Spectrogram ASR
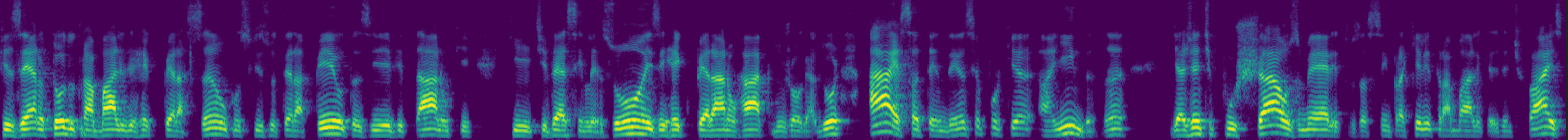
fizeram todo o trabalho de recuperação com os fisioterapeutas e evitaram que, que tivessem lesões e recuperaram rápido o jogador. Há essa tendência porque ainda, né, de a gente puxar os méritos assim para aquele trabalho que a gente faz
